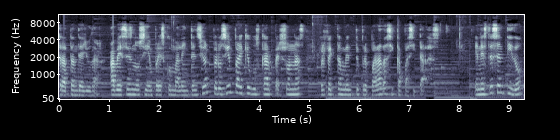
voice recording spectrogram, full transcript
tratan de ayudar. A veces no siempre es con mala intención, pero siempre hay que buscar personas perfectamente preparadas y capacitadas. En este sentido,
